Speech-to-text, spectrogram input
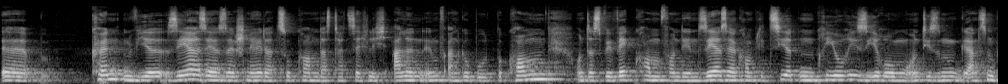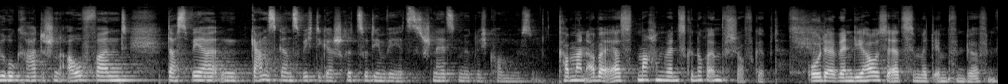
äh, könnten wir sehr, sehr, sehr schnell dazu kommen, dass tatsächlich alle ein Impfangebot bekommen und dass wir wegkommen von den sehr, sehr komplizierten Priorisierungen und diesem ganzen bürokratischen Aufwand. Das wäre ein ganz, ganz wichtiger Schritt, zu dem wir jetzt schnellstmöglich kommen müssen. Kann man aber erst machen, wenn es genug Impfstoff gibt oder wenn die Hausärzte mitimpfen dürfen.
